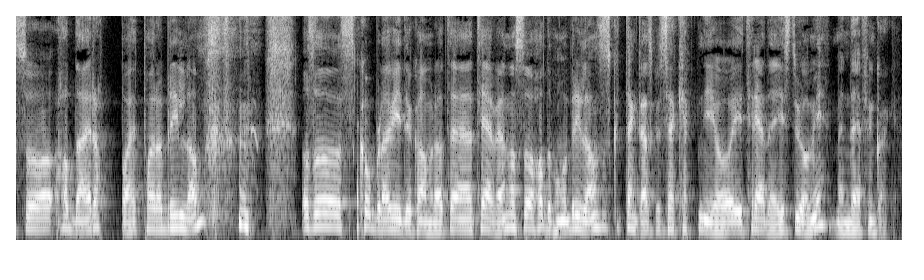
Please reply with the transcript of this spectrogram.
så hadde jeg rappa et par av brillene. og så kobla jeg videokameraet til TV-en, og så hadde jeg på meg brillene. Så tenkte jeg jeg skulle se Captain EO i 3D i stua mi, men det funka ikke.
